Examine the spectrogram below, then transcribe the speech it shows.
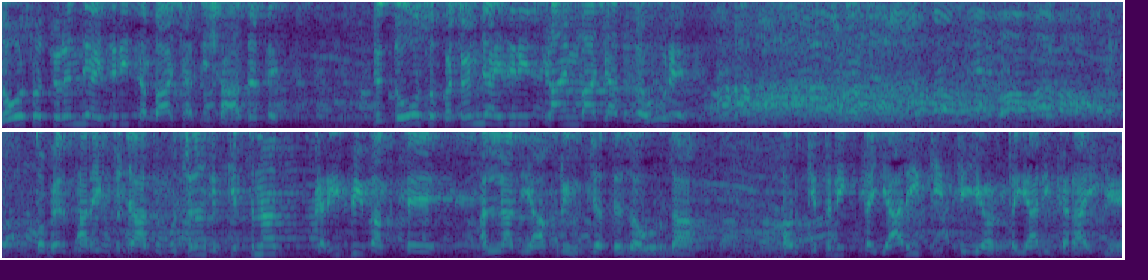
دو سو چورنجا ہجری تا بادشاہ دی شہادت ہے۔ تے دو سو پچونجا ہجری قائم بادشاہ دا ظہور ہے۔ تو پھر تاریخ تو جا کے پوچھنا کہ کتنا قریبی وقت ہے اللہ دی آخری حجت ظہور دا۔ اور کتنی تیاری کیتی ہے اور تیاری کرائی ہے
